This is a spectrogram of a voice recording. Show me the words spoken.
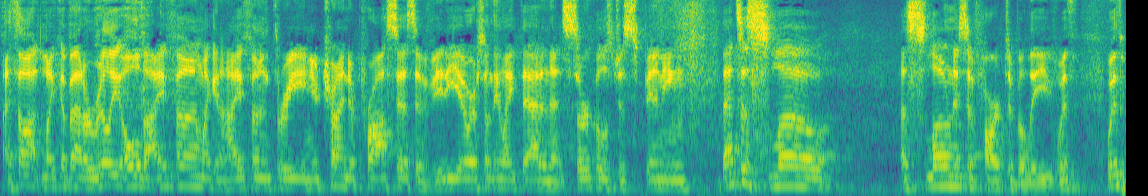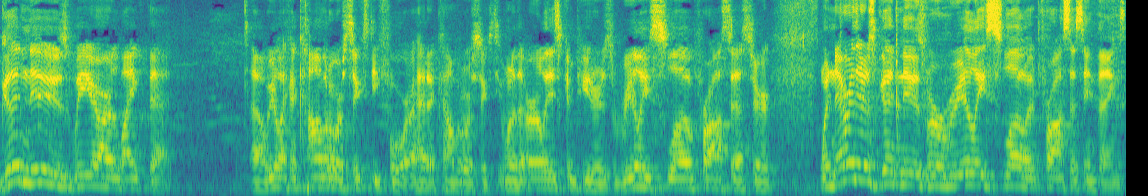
I thought like about a really old iPhone, like an iPhone 3, and you're trying to process a video or something like that, and that circle's just spinning. That's a slow, a slowness of heart to believe. With, with good news, we are like that. Uh, we were like a Commodore 64. I had a Commodore 60, one of the earliest computers, really slow processor. Whenever there's good news, we're really slow at processing things.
